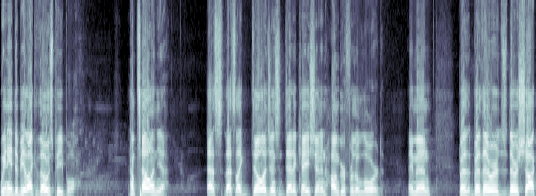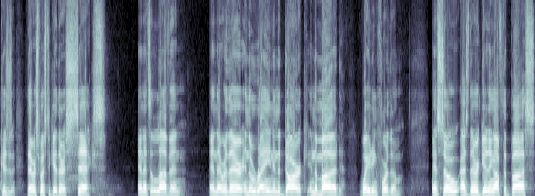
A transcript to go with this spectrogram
we need to be like those people. I'm telling you that's that's like diligence and dedication and hunger for the lord. Amen? But but they were they were shocked because they were supposed to get there at six and it's 11 and they were there in the rain, in the dark, in the mud, waiting for them. And so, as they're getting off the bus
